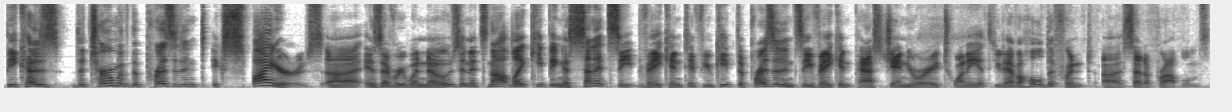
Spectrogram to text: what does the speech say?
because the term of the president expires, uh, as everyone knows, and it's not like keeping a Senate seat vacant. If you keep the presidency vacant past January 20th, you'd have a whole different uh, set of problems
